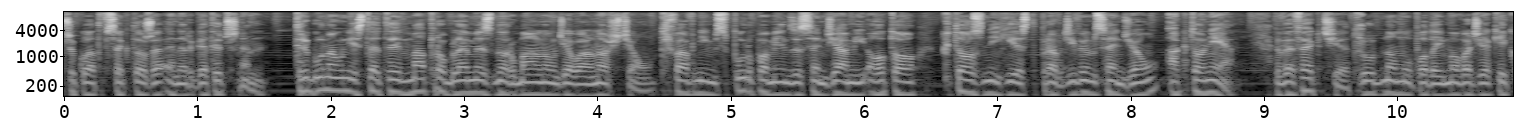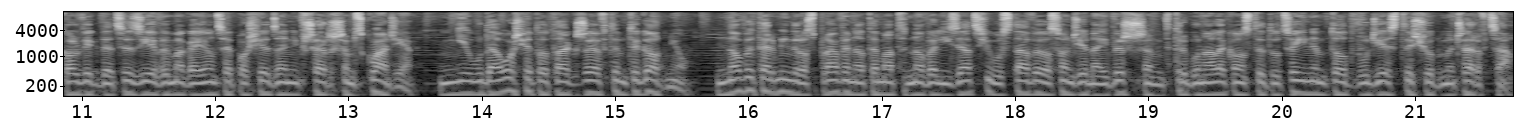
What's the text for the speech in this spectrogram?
przykład w sektorze energetycznym. Trybunał niestety ma problemy z normalną działalnością. Trwa w nim spór pomiędzy sędziami o to, kto z nich jest prawdziwym sędzią, a kto nie. W efekcie trudno mu podejmować jakiekolwiek decyzje wymagające posiedzeń w szerszym składzie. Nie udało się to także w tym tygodniu. Nowy termin rozprawy na temat nowelizacji ustawy o Sądzie Najwyższym w Trybunale Konstytucyjnym to 27 czerwca.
